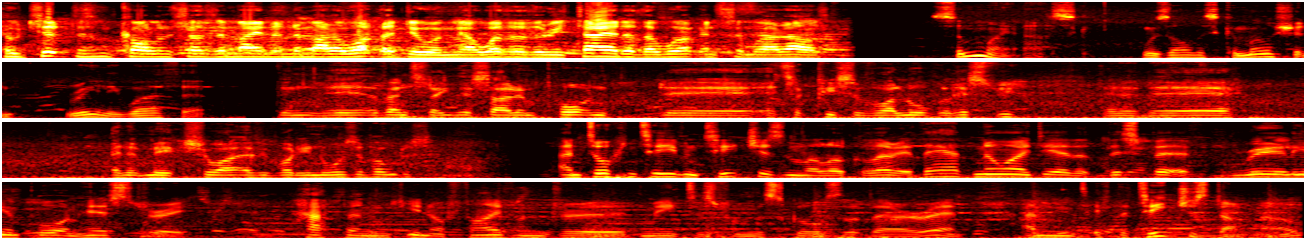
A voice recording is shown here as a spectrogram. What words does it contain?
who doesn't call themselves a miner no matter what they're doing now, whether they're retired or they're working somewhere else. Some might ask, was all this commotion really worth it? And, uh, events like this are important. Uh, it's a piece of our local history, and it uh, and it makes sure everybody knows about it. And talking to even teachers in the local area, they had no idea that this bit of really important history happened, you know, 500 metres from the schools that they're in. And if the teachers don't know,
